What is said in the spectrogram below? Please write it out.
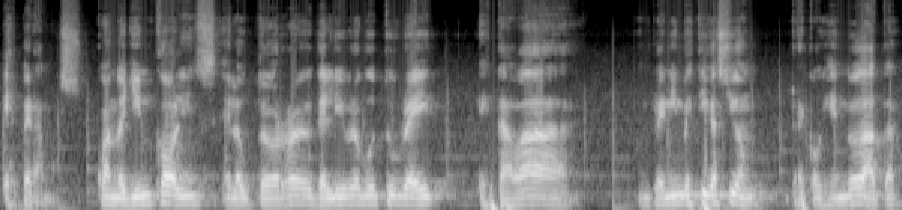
esperamos. Cuando Jim Collins, el autor del libro Good to Great, estaba en plena investigación recogiendo data,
